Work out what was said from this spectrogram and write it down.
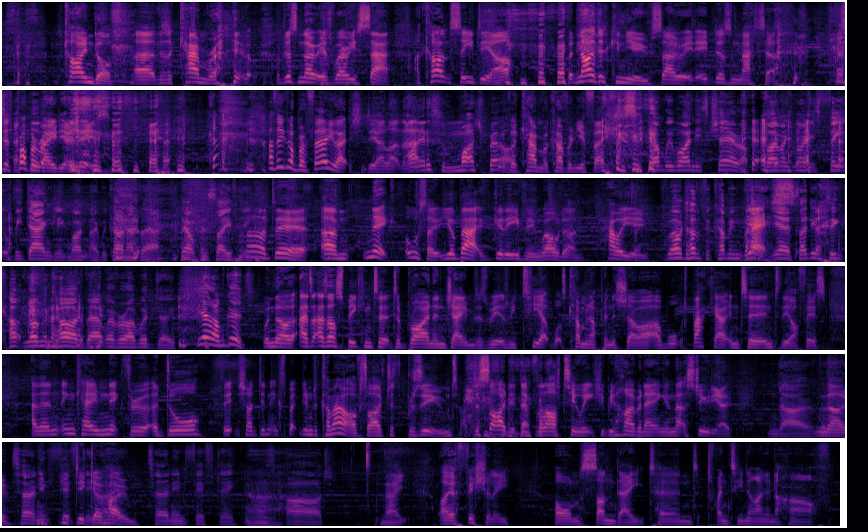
Kind of. Uh, there's a camera. I've just noticed where he sat. I can't see DR, but neither can you, so it, it doesn't matter. this is proper radio, this. I think I prefer you actually, DR, like that. That is much better. With a camera covering your face. Can't we wind his chair up? Wind wind his feet will be dangling, won't they? We can't have that. Health and safety. oh dear. Um, Nick, also, you're back. Good evening. Well done. How are you? Well done for coming back. Yes. Yes, I did think long and hard about whether I would do. Yeah, I'm good. Well, no. As, as I was speaking to, to Brian and James as we as we tee up what's coming up in the show, I, I walked back out into into the office, and then in came Nick through a door which I didn't expect him to come out of. So I've just presumed, I've decided that for the last two weeks you've been hibernating in that studio, No, No, Turning you- you did go mate. home. Turning 50. Ah. It's hard. mate. I officially on Sunday turned 29 and a half.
